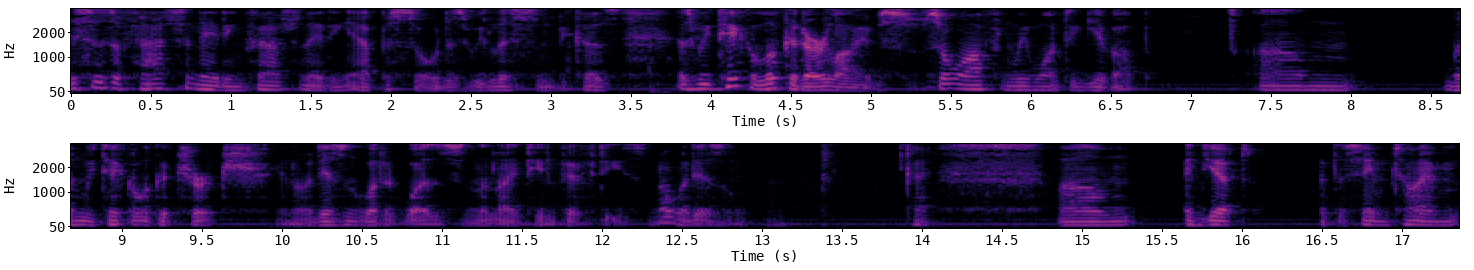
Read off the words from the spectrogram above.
This is a fascinating, fascinating episode as we listen because as we take a look at our lives, so often we want to give up. Um, when we take a look at church, you know, it isn't what it was in the 1950s. No, it isn't. Okay. Um, and yet, at the same time,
